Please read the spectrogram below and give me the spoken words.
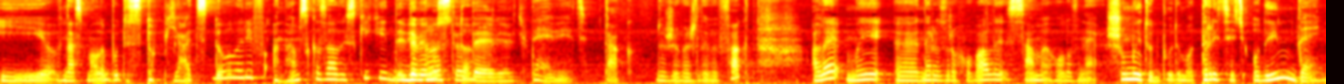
і в нас мало бути 105 доларів, а нам сказали, скільки? 90? 99. 9. Так, дуже важливий факт. Але ми е, не розрахували саме головне, що ми тут будемо 31 день.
